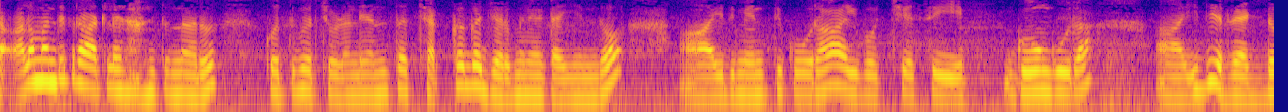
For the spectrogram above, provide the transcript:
చాలామందికి రావట్లేదు అంటున్నారు. కొత్తిమీర చూడండి ఎంత చక్కగా జర్మినేట్ అయ్యిందో. ఇది మెంతి కూర ఇవి వచ్చేసి గోంగూర ఇది రెడ్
